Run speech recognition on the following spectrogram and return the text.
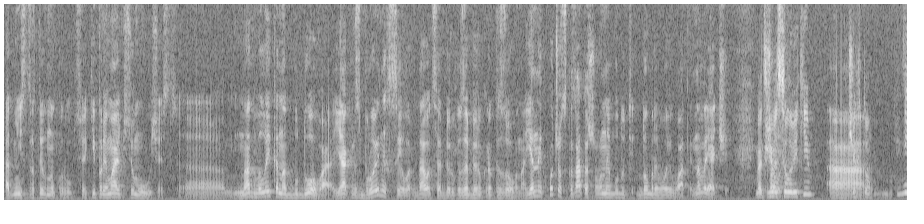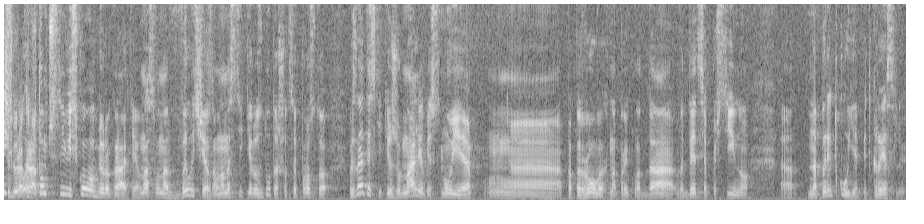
адміністративну корупцію, які приймають в цьому участь. Е, надвелика надбудова, як в Збройних силах, да, оця бюро- забюрократизована. Я не хочу сказати, що вони будуть добре воювати. Навряд чи. Це силовики? А, Чи хто? Бюрократи? В тому числі військова бюрократія. У нас вона величезна, вона настільки роздута, що це просто. Ви знаєте, скільки журналів існує е, паперових, наприклад, да, ведеться постійно е, напередку, я підкреслюю.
